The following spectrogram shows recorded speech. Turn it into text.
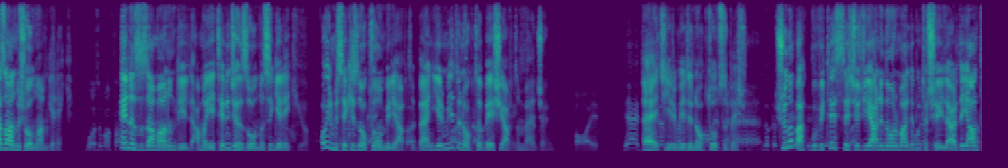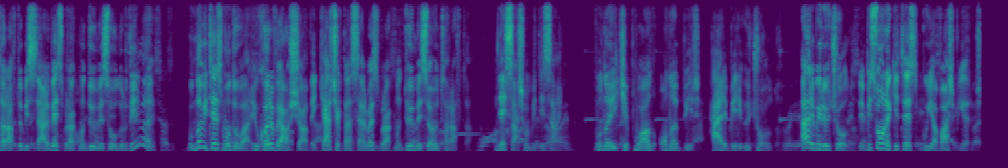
Kazanmış olmam gerek. En hızlı zamanım değildi ama yeterince hızlı olması gerekiyor. O 28.11 yaptı. Ben 27.5 yaptım bence. Evet 27.35. Şuna bak bu vites seçici yani normalde bu tür şeylerde yan tarafta bir serbest bırakma düğmesi olur değil mi? Bunda vites modu var yukarı ve aşağı ve gerçekten serbest bırakma düğmesi ön tarafta. Ne saçma bir dizayn. Buna 2 puan, ona 1. Her biri 3 oldu. Her biri 3 oldu. Ve bir sonraki test bu yavaş bir yarış.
